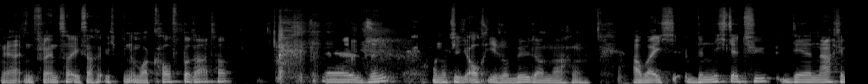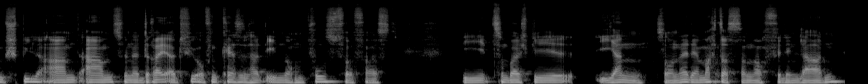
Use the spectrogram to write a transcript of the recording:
ja, Influencer, ich sage, ich bin immer Kaufberater äh, sind und natürlich auch ihre Bilder machen. Aber ich bin nicht der Typ, der nach dem Spieleabend abends, wenn er drei Tür auf dem Kessel hat, eben noch einen Post verfasst. Wie zum Beispiel Jan, so, ne, der macht das dann noch für den Laden.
